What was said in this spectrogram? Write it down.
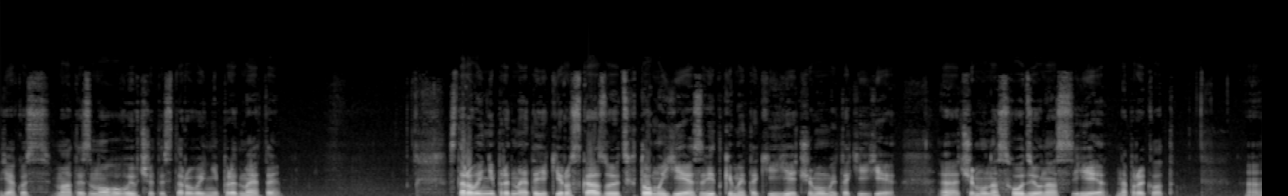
якось мати змогу вивчити старовинні предмети. Старовинні предмети, які розказують, хто ми є, звідки ми такі є, чому ми такі є, е, чому на Сході у нас є, наприклад, е,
